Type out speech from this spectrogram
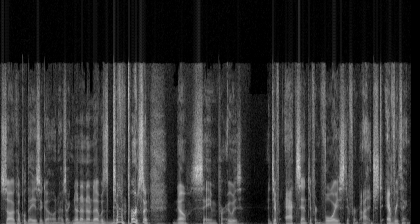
saw a couple days ago and I was like no no no that was a different person. No, same. Per- it was a different accent, different voice, different uh, just everything.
